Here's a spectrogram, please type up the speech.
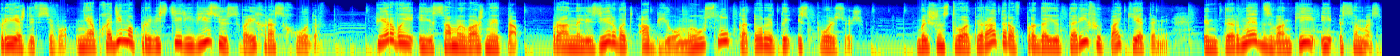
Прежде всего, необходимо провести ревизию своих расходов. Первый и самый важный этап – проанализировать объемы услуг, которые ты используешь. Большинство операторов продают тарифы пакетами – интернет, звонки и СМС.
